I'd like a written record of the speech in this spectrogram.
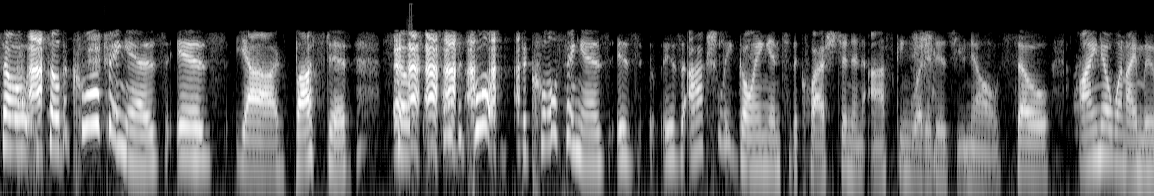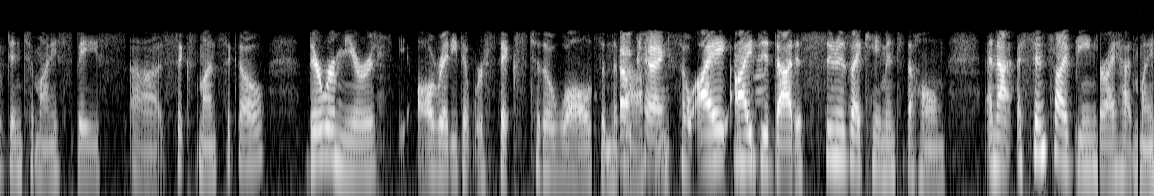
So, so the cool thing is, is yeah, busted. So, so the cool, the cool thing is, is, is actually going into the question and asking what it is you know. So, I know when I moved into my space uh, six months ago, there were mirrors already that were fixed to the walls in the bathroom. Okay. So I I mm-hmm. did that as soon as I came into the home. And I, since I've been here, I had my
